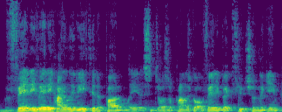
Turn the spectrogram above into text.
Very, very highly rated apparently at St Johnstone. Apparently, he's got a very big future in the game,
